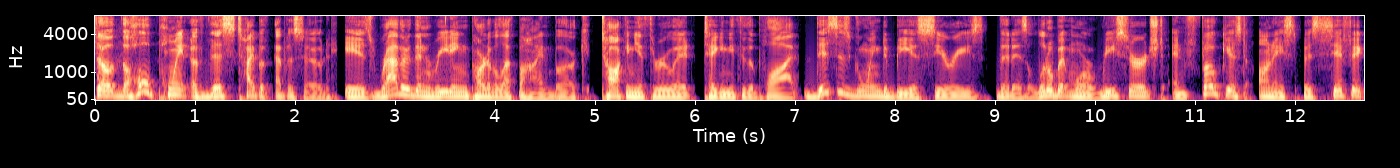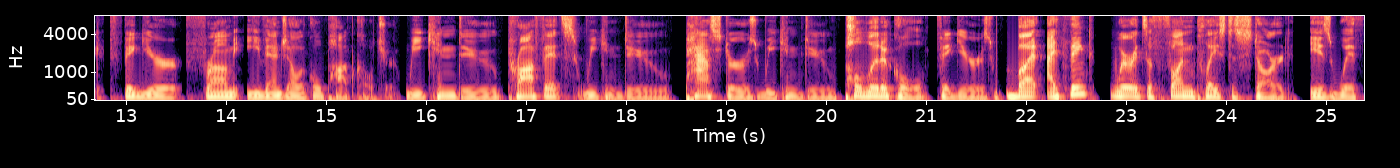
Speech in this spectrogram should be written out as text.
so, the whole point of this type of episode is rather than reading part of a Left Behind book, talking you through it, taking you through the plot, this is going to be a series that is a little bit more researched and focused on a specific figure from evangelical pop culture. We can do prophets, we can do pastors, we can do political figures. But I think where it's a fun place to start is with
